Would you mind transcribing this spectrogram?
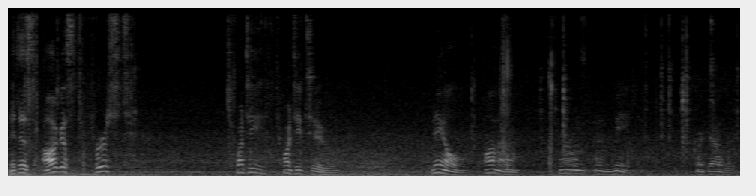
It is August 1st, 2022. Neil, Anna, Karen, and me are gathered.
